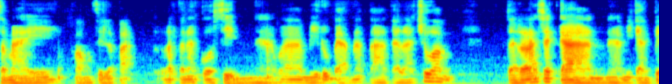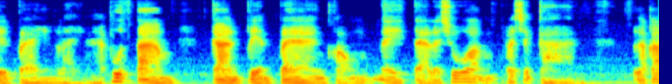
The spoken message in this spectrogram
สมัยของศิลปะรัตนโกสินทร์นะว่ามีรูปแบบหน้าตาแต่ละช่วงแต่ละราชการนะฮะมีการเปลี่ยนแปลงอย่างไรนะฮะพูดตามการเปลี่ยนแปลงของในแต่ละช่วงราชการ แล้วก็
